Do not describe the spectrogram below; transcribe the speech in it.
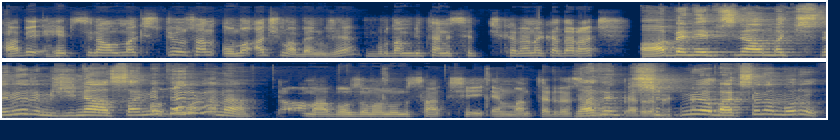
Abi hepsini almak istiyorsan onu açma bence. Buradan bir tane set çıkarana kadar aç. Abi ben hepsini almak istemiyorum. Jini alsam O yeter zaman- bana. Tamam abi o zaman onu sa- şey envanterden Zaten sandıklardan aç. çıkmıyor baksana moruk.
